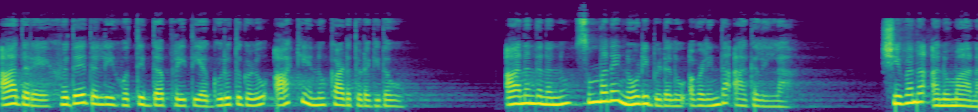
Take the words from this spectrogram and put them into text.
ಆದರೆ ಹೃದಯದಲ್ಲಿ ಹೊತ್ತಿದ್ದ ಪ್ರೀತಿಯ ಗುರುತುಗಳು ಆಕೆಯನ್ನು ಕಾಡತೊಡಗಿದವು. ಆನಂದನನ್ನು ಸುಮ್ಮನೆ ನೋಡಿಬಿಡಲು ಅವಳಿಂದ ಆಗಲಿಲ್ಲ. ಶಿವನ ಅನುಮಾನ.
